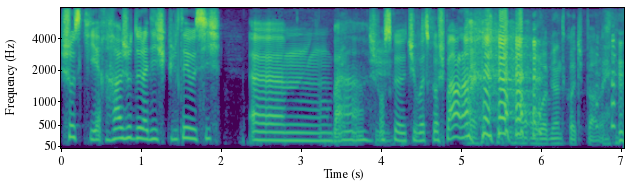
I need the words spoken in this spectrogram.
Chose qui rajoute de la difficulté aussi. Euh, bah, Ouais, Je pense que tu vois de quoi je parle. hein. Ouais, on- voit bien de quoi tu parles. ouais.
